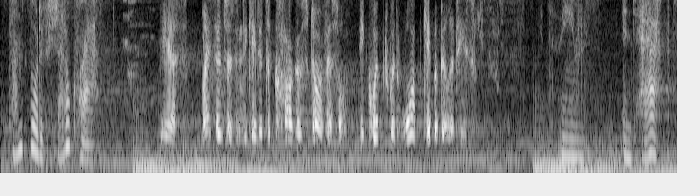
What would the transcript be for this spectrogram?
Some sort of shuttlecraft. Yes, my sensors indicate it's a cargo star vessel equipped with warp capabilities. It seems intact.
